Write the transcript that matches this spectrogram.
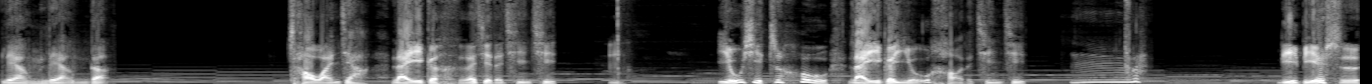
凉凉的。吵完架来一个和解的亲亲，游戏之后来一个友好的亲亲，嗯。离别时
